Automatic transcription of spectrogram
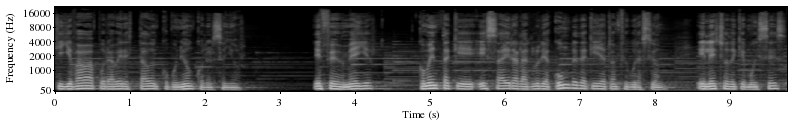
que llevaba por haber estado en comunión con el Señor. F. Meyer comenta que esa era la gloria cumbre de aquella transfiguración, el hecho de que Moisés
